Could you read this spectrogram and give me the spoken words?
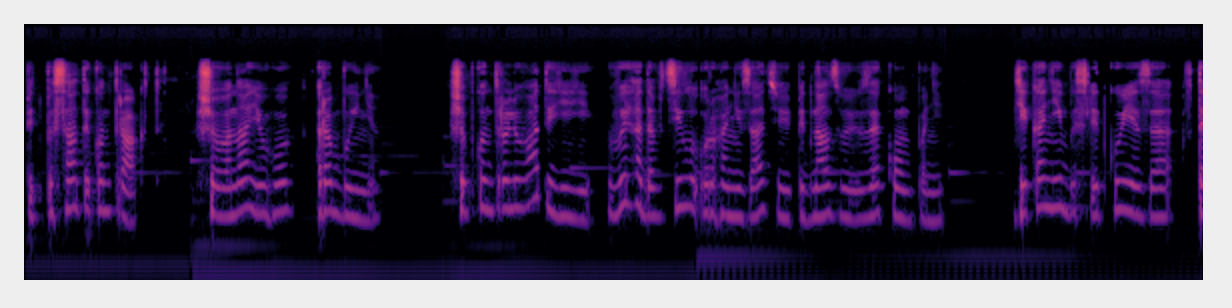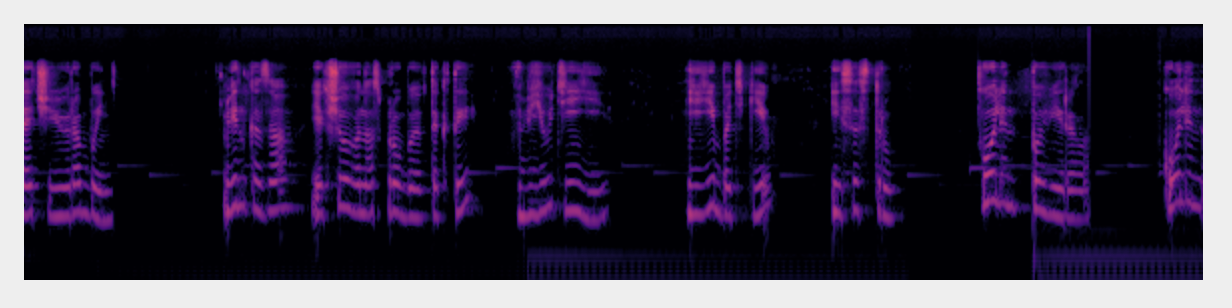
підписати контракт, що вона його рабиня. Щоб контролювати її, вигадав цілу організацію під назвою The Company, яка ніби слідкує за втечею рабинь. Він казав, якщо вона спробує втекти, вб'ють її, її батьків і сестру. Колін повірила. Колін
